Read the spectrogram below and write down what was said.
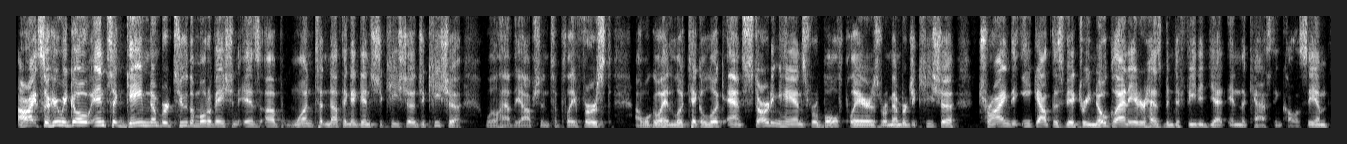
All right, so here we go into game number two. The motivation is up one to nothing against Jakisha. Jakisha will have the option to play first. Uh, we'll go ahead and look, take a look at starting hands for both players. Remember, Jakisha trying to eke out this victory. No gladiator has been defeated yet in the casting colosseum.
